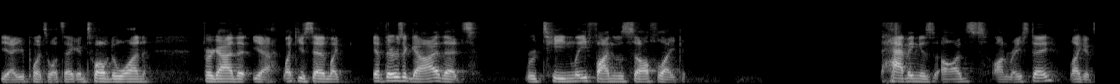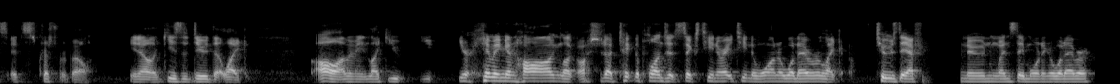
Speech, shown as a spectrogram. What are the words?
yeah, your point's well taken. 12 to 1 for a guy that, yeah, like you said, like if there's a guy that routinely finds himself like having his odds on race day, like it's it's Christopher Bell. You know, like he's a dude that like, oh, I mean, like you, you you're hemming and hawing, like, oh, should I take the plunge at 16 or 18 to 1 or whatever, like Tuesday afternoon, Wednesday morning or whatever.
